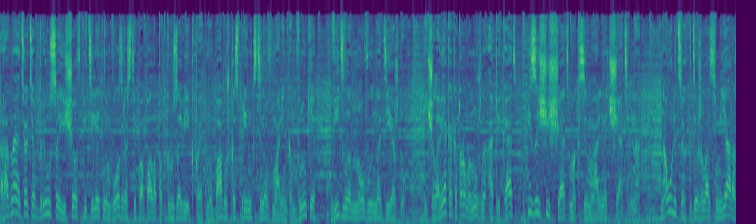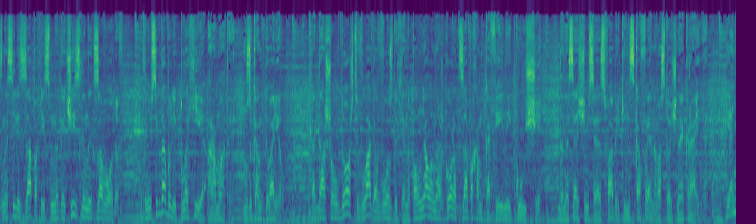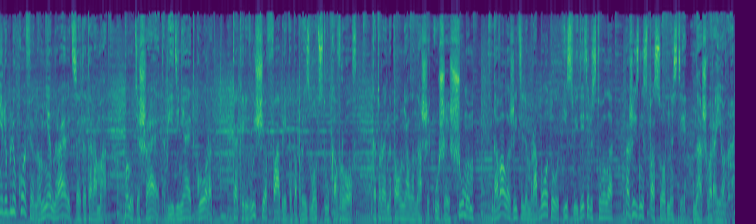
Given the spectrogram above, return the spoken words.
Родная тетя Брюса еще в пятилетнем возрасте попала под грузовик, поэтому бабушка Спрингстина в маленьком внуке видела новую надежду и человека, которого нужно опекать и защищать максимально тщательно. На улицах, где жила семья, разносились запахи с многочисленных заводов. Это не всегда были плохие ароматы, музыкант говорил. Когда шел дождь, влага в воздухе наполняла наш город запахом кофейной гущи, доносящимся с фабрики Нескафе на восточной окраине. Я не люблю кофе, но мне нравится этот аромат. Он утешает, объединяет город, как и ревущая фабрика по производству ковров, которая наполняла наши уши шумом, давала жителям работу и свидетельствовала о жизнеспособности нашего района.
